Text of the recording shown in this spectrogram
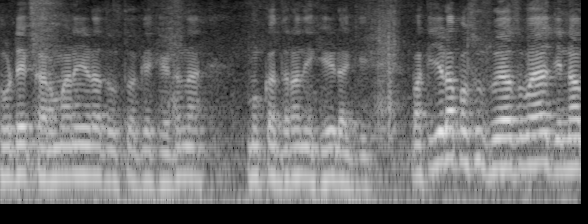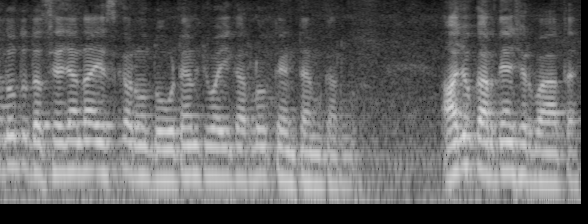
ਤੁਹਾਡੇ ਕਰਮਾਂ ਨੇ ਜਿਹੜਾ ਦੋਸਤੋ ਅੱਗੇ ਖੇਡਣਾ ਮੁਕੱਦਰਾਂ ਦੀ ਖੇਡ ਅੱਗੇ। ਬਾਕੀ ਜਿਹੜਾ ਪਸ਼ੂ ਸੋਇਆ ਸਵਾਇਆ ਜਿੰਨਾ ਦੁੱਧ ਦੱਸਿਆ ਜਾਂਦਾ ਇਸ ਘਰੋਂ ਦੋ ਟਾਈਮ ਚਵਾਈ ਕਰ ਲਓ ਤਿੰਨ ਟਾਈਮ ਕਰ ਲਓ। ਆਜੋ ਕਰਦੇ ਹਾਂ ਸ਼ੁਰੂਆਤ।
